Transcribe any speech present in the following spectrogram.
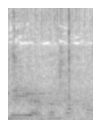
没有 là?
